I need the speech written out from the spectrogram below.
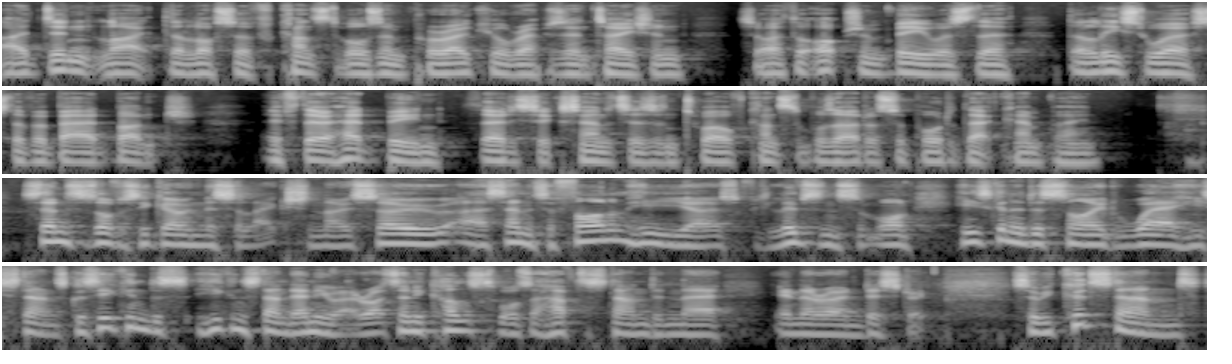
I didn't like the loss of constables and parochial representation, so I thought option B was the, the least worst of a bad bunch. If there had been 36 senators and 12 constables, I'd have supported that campaign. Senators obviously go in this election, though. So uh, Senator Farnham, he, uh, lives in St. Ouen. He's going to decide where he stands because he can he can stand anywhere, right? It's only constables that have to stand in their in their own district. So he could stand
